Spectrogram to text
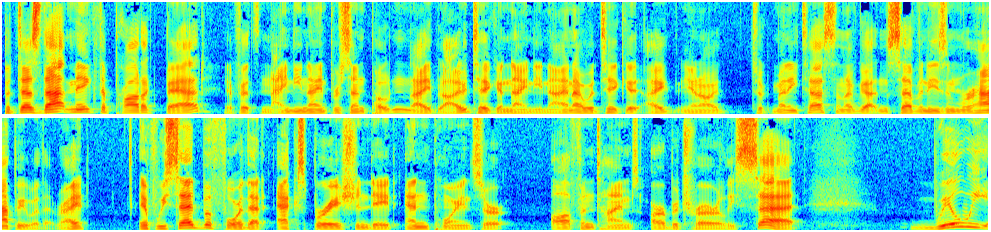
But does that make the product bad? If it's 99% potent, I, I would take a 99. I would take it. I, you know, I took many tests and I've gotten 70s and we're happy with it, right? If we said before that expiration date endpoints are oftentimes arbitrarily set, will we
